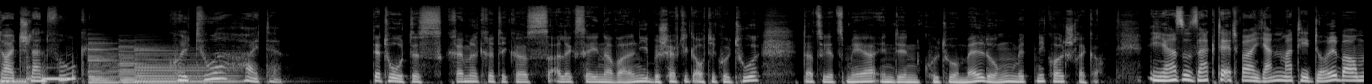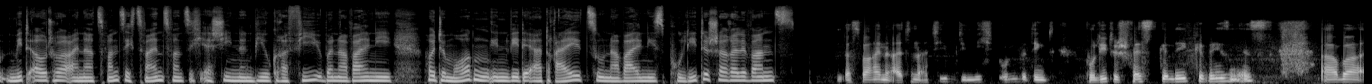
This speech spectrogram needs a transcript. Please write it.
Deutschlandfunk Kultur heute. Der Tod des Kreml-Kritikers Alexei Nawalny beschäftigt auch die Kultur. Dazu jetzt mehr in den Kulturmeldungen mit Nicole Strecker. Ja, so sagte etwa Jan-Matti Dollbaum, Mitautor einer 2022 erschienenen Biografie über Nawalny, heute Morgen in WDR 3 zu Nawalnys politischer Relevanz. Das war eine Alternative, die nicht unbedingt politisch festgelegt gewesen ist, aber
